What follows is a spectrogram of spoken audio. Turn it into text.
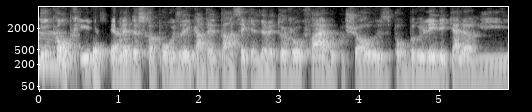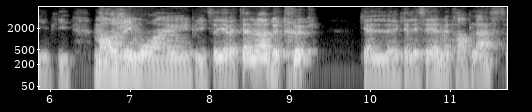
y hmm. compris de se permettre de se reposer quand elle pensait qu'elle devait toujours faire beaucoup de choses pour brûler des calories, puis manger moins. Puis, il y avait tellement de trucs qu'elle essayait de mettre en place.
